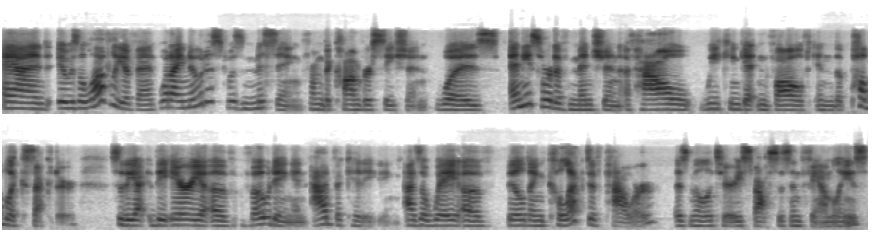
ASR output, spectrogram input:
and it was a lovely event. What i noticed was missing from the conversation was any sort of mention of how we can get involved in the public sector. So the the area of voting and advocating as a way of building collective power as military spouses and families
